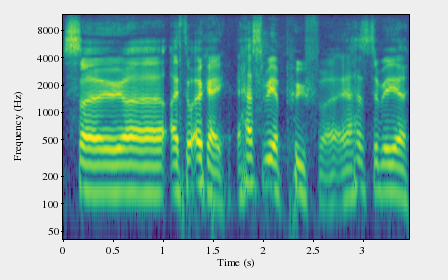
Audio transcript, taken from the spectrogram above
So uh, I thought, okay, it has to be a poofer. It has to be a,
